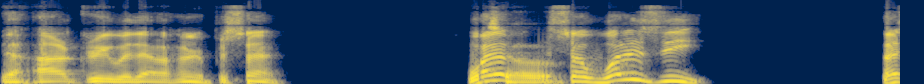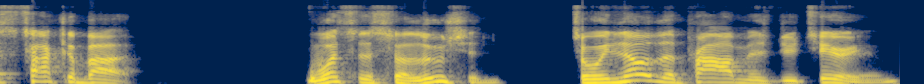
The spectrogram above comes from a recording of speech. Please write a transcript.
Yeah, I agree with that 100%. What, so, So- what is the, let's talk about what's the solution. So we know the problem is deuterium.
